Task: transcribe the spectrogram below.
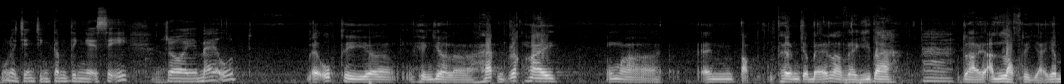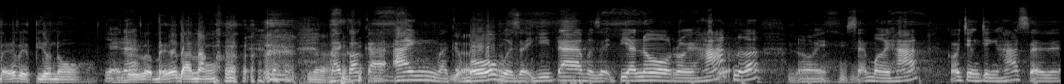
cũng là chương trình tâm tình nghệ sĩ. Dạ. rồi bé út. Bé út thì ờ, hiện giờ là hát rất hay nhưng mà em tập thêm cho bé là về guitar à. Rồi anh Lộc thì dạy cho bé về piano. Vậy đó. Là bé đa năng. Dạ. Đây có cả anh và cả Dạ. bố vừa dạy guitar vừa dạy piano rồi hát Dạ. nữa. Rồi sẽ mời hát. Có chương trình hát sẽ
